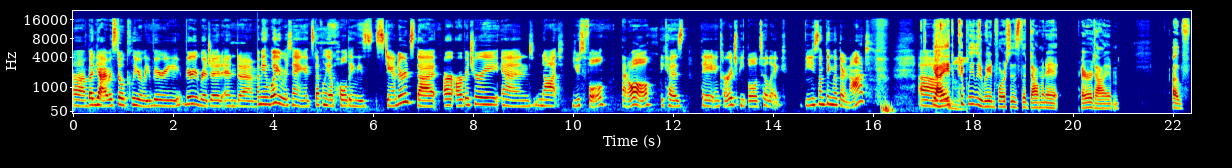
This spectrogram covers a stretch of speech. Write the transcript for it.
Uh, but yeah, I was still clearly very, very rigid. And um, I mean, what you were saying, it's definitely upholding these standards that are arbitrary and not useful at all because they encourage people to like be something that they're not. Um, yeah, it completely reinforces the dominant paradigm of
